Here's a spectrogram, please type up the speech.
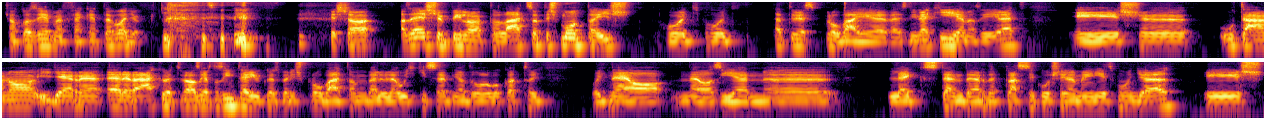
csak azért, mert fekete vagyok. és a, az első pillanattól látszott, és mondta is, hogy, hogy tehát ő ezt próbálja élvezni, neki ilyen az élet, és uh, utána így erre, erre rákötve azért az interjú közben is próbáltam belőle úgy kiszedni a dolgokat, hogy, hogy ne, a, ne az ilyen uh, legstandardebb klasszikus élményét mondja el, és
